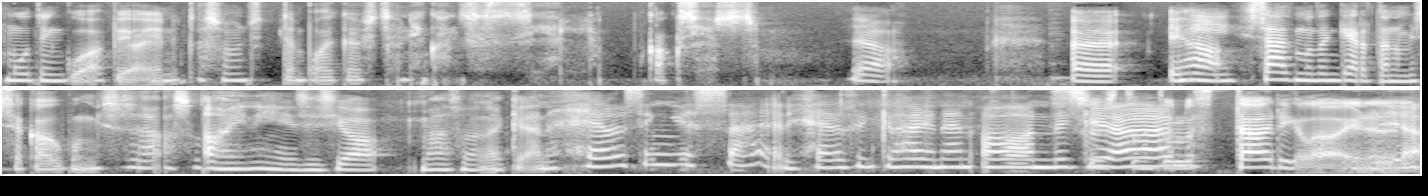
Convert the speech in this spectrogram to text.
muutin Kuopioon ja nyt asun sitten poikaystäväni kanssa siellä kaksiossa. Joo. Ihan... Niin, sä et muuten kertonut, missä kaupungissa sä asut. Ai niin, siis joo, mä asun nykyään Helsingissä, eli helsinkiläinen on nykyään. Susta on tullut stadilainen.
